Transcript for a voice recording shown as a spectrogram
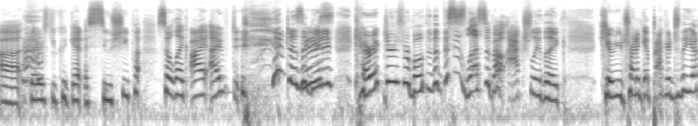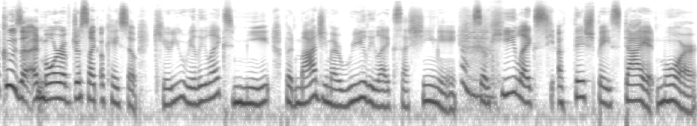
Uh, there's you could get a sushi. Pla- so like I I've designated characters for both of them. This is less about actually like Kiryu trying to get back into the yakuza and more of just like okay, so Kiryu really likes meat, but Majima really likes sashimi. So he likes a fish based diet more.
